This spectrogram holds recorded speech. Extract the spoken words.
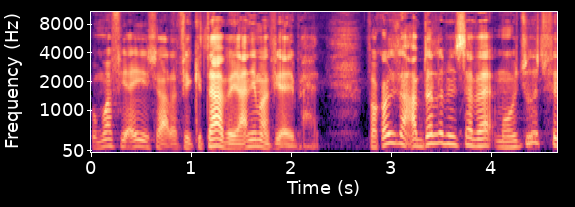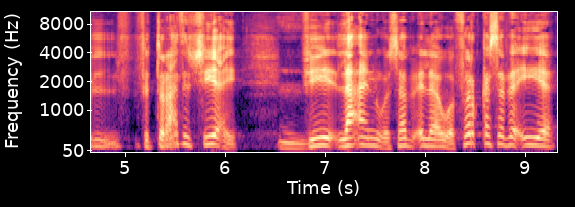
وما في أي إشارة في كتابة يعني ما في أي بحث. فقلت له عبد الله بن سبأ موجود في في التراث الشيعي. في لعن وسبئلة وفرقة سبئية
